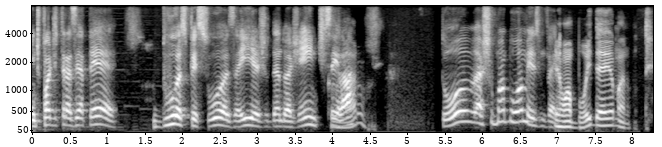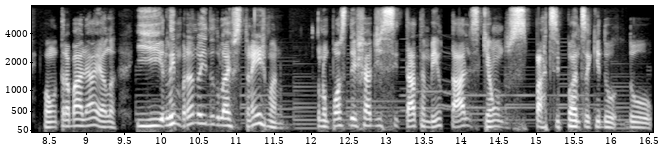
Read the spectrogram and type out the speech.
A gente pode trazer até duas pessoas aí ajudando a gente, sei lá. Claro. Tô, acho uma boa mesmo, É velho. uma boa ideia, mano. Vamos trabalhar ela. E lembrando ainda do Life is Strange, mano, eu não posso deixar de citar também o Thales, que é um dos participantes aqui do, do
